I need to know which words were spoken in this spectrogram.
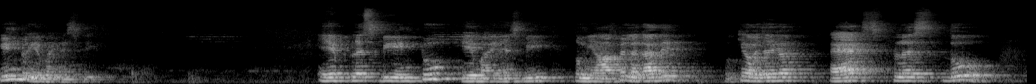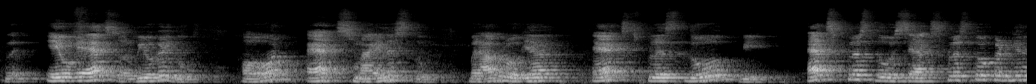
into A minus B A plus B into A minus B तुम यहाँ पे लगा दे तो क्या हो जाएगा? x प्लस दो ए हो गया x और b हो गया दो और x माइनस दो। बराबर हो गया x प्लस दो बी x प्लस दो से x प्लस दो कट गया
